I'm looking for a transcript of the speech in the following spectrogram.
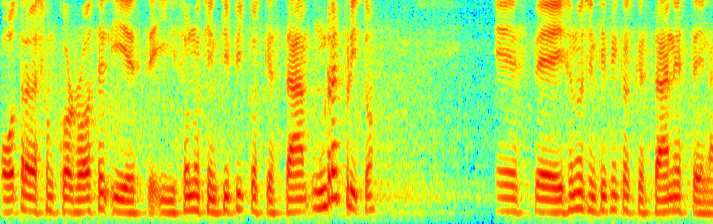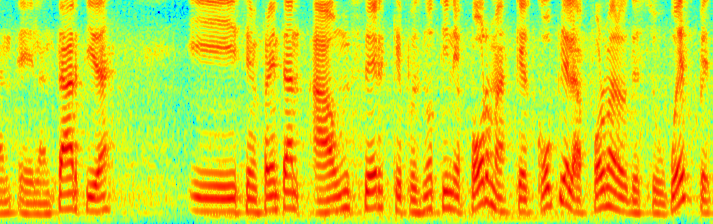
Otra vez con Kurt Russell y, este, y son los científicos que están... Un refrito. Este, y son los científicos que están este, en la Antártida y se enfrentan a un ser que pues no tiene forma, que copia la forma de su huésped.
